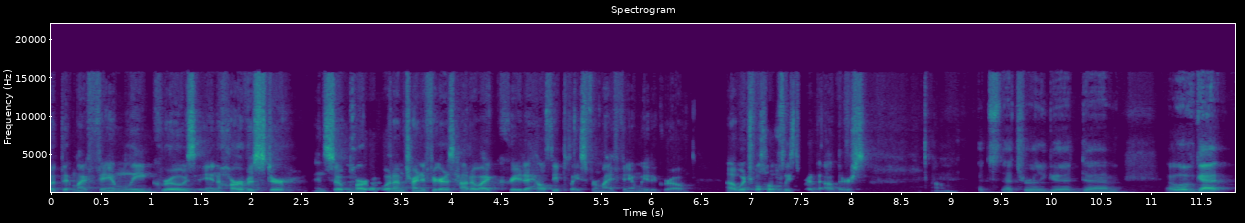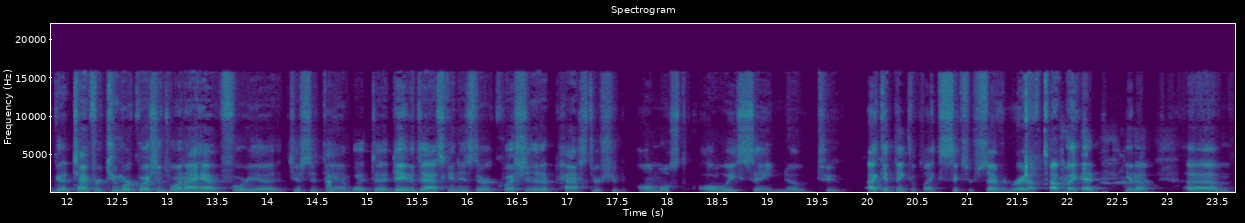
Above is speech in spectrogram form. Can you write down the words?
but that my family grows in Harvester. And so mm. part of what I'm trying to figure out is how do I create a healthy place for my family to grow, uh, which will hopefully spread to others. Um, that's that's really good. Um, well, we've got got time for two more questions. One I have for you just at the end, but uh, David's asking: Is there a question that a pastor should almost always say no to? I could think of like six or seven right off top of my head, you know. Um,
